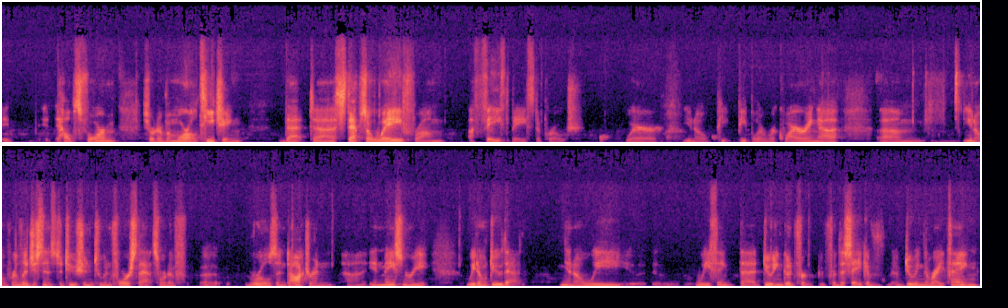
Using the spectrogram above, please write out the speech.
it it helps form sort of a moral teaching that uh, steps away from a faith-based approach where you know pe- people are requiring a um, you know religious institution to enforce that sort of uh, rules and doctrine uh, in masonry we don't do that. You know we we think that doing good for for the sake of, of doing the right thing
